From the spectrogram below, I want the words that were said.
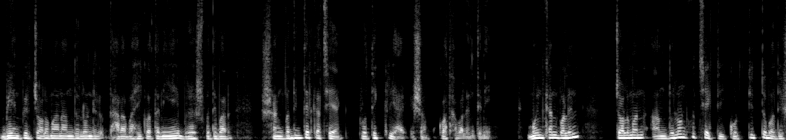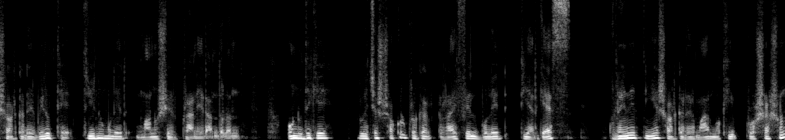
বিএনপির চলমান আন্দোলনের ধারাবাহিকতা নিয়ে বৃহস্পতিবার সাংবাদিকদের কাছে এক প্রতিক্রিয়ায় এসব কথা বলেন তিনি। মঈন খান বলেন, চলমান আন্দোলন হচ্ছে একটি কর্তৃত্ববাদী সরকারের বিরুদ্ধে তৃণমূলের মানুষের প্রাণের আন্দোলন। অন্যদিকে রয়েছে সকল প্রকার rifle, bullet, tear gas grenade নিয়ে সরকারের মারমুখী প্রশাসন,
